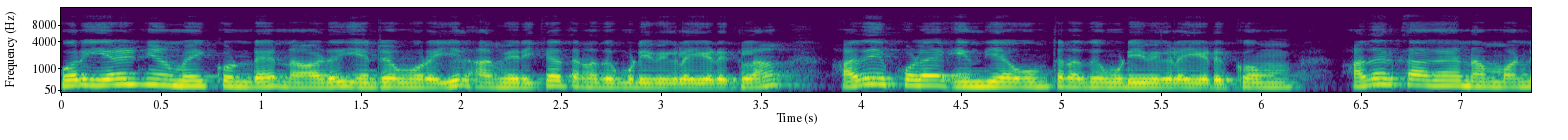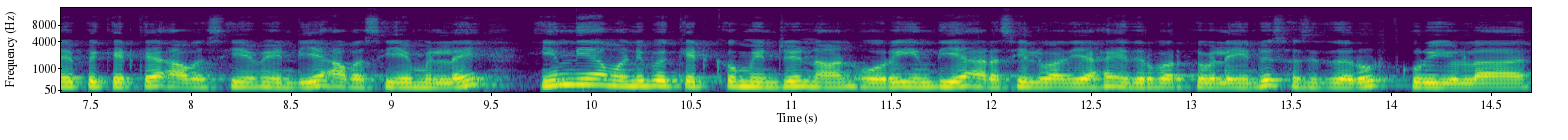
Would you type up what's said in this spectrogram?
ஒரு இறைநன்மை கொண்ட நாடு என்ற முறையில் அமெரிக்கா தனது முடிவுகளை எடுக்கலாம். அதே போல இந்தியாவும் தனது முடிவுகளை எடுக்கும். அதற்காக நாம் மன்னிப்பு கேட்க அவசியம் வேண்டிய அவசியமில்லை. இந்தியா மன்னிப்பு கேட்கும் என்று நான் ஒரு இந்திய அரசியல்வாதியாக எதிர்பார்க்கவில்லை என்று சசி தரூர் கூறியுள்ளார்.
